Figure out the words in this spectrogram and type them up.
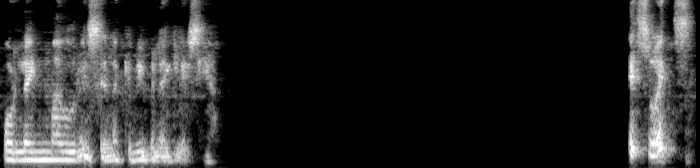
Por la inmadurez en la que vive la iglesia. Eso es.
